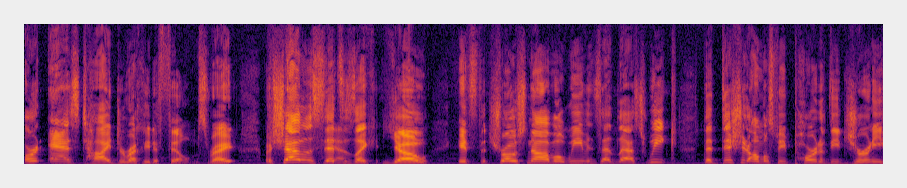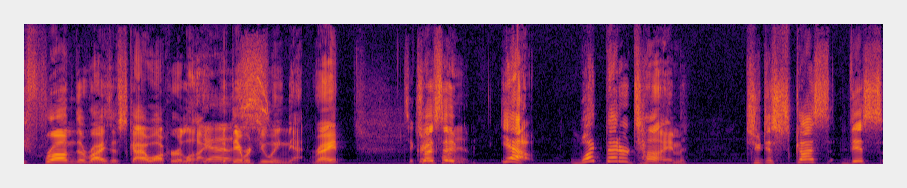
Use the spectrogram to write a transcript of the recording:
aren't as tied directly to films, right? But Shadow of the Sith Yeah. is like, yo, it's the TROS novel. We even said last week that this should almost be part of the journey from the Rise of Skywalker line if they were doing that, right? So I great said, yeah, what better time to discuss this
